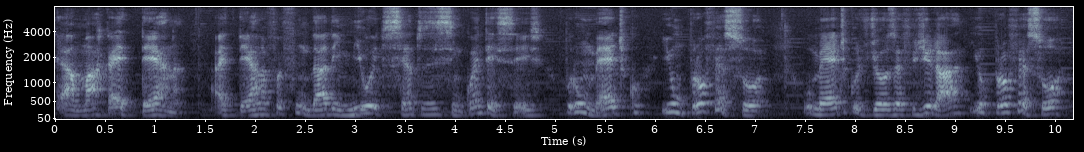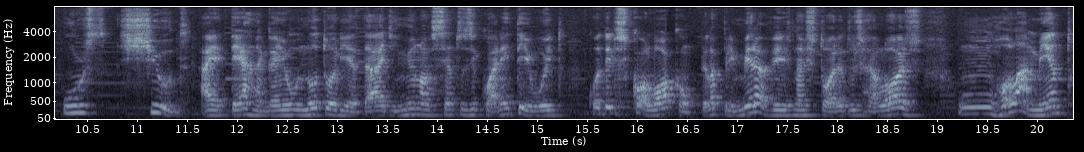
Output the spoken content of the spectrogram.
é a marca Eterna. A Eterna foi fundada em 1856 por um médico e um professor o médico Joseph Girard e o professor Urs Schild. A Eterna ganhou notoriedade em 1948, quando eles colocam pela primeira vez na história dos relógios um rolamento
